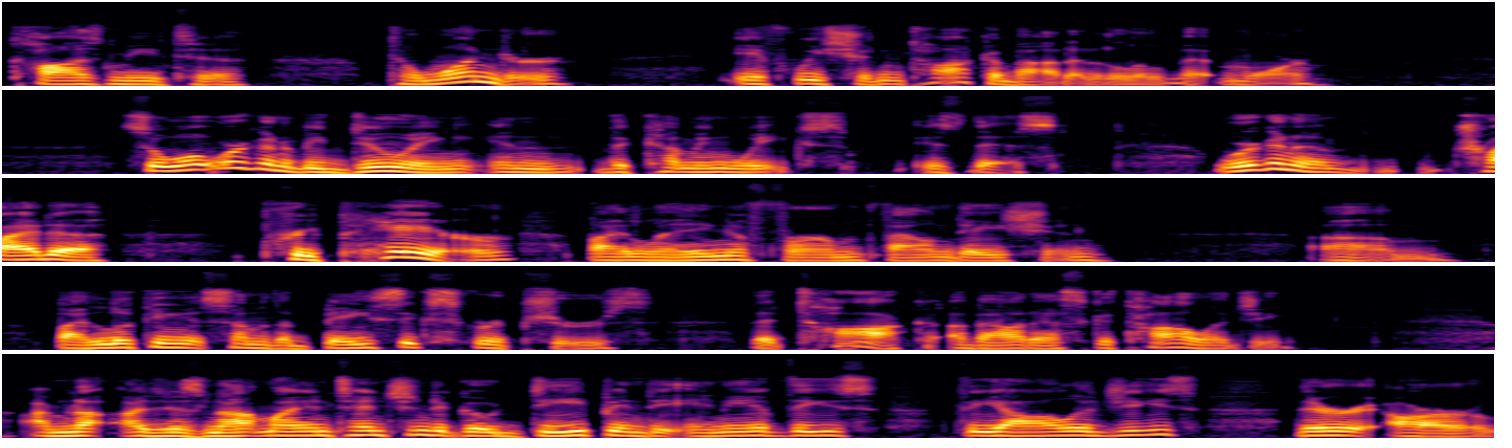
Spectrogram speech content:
caused me to, to wonder if we shouldn't talk about it a little bit more. So, what we're going to be doing in the coming weeks is this we're going to try to prepare by laying a firm foundation, um, by looking at some of the basic scriptures that talk about eschatology. I'm not, it is not my intention to go deep into any of these theologies. There are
